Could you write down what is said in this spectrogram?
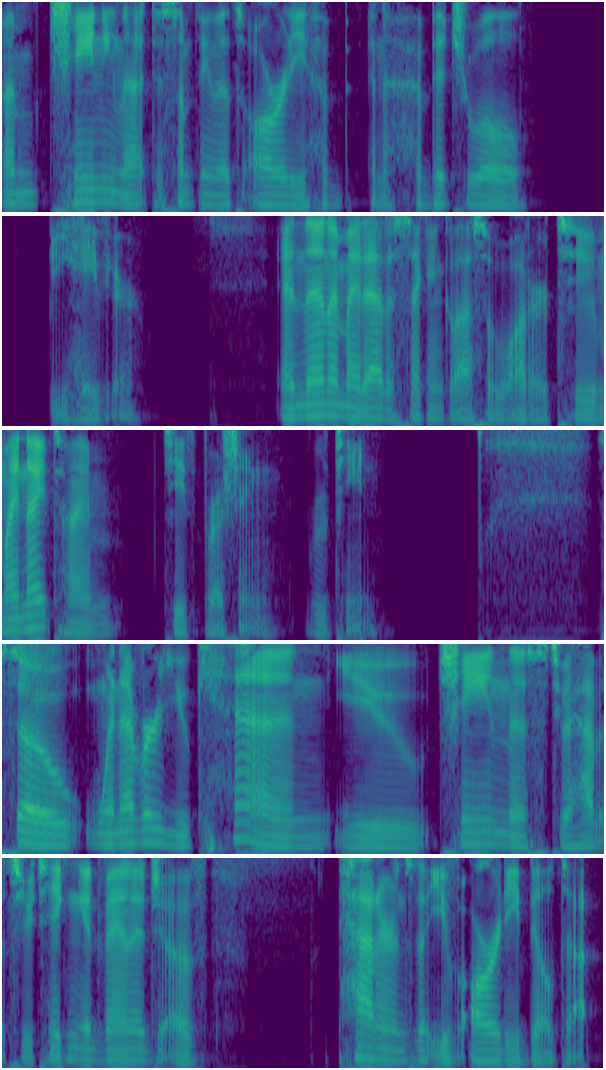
I'm chaining that to something that's already an habitual behavior. And then I might add a second glass of water to my nighttime teeth brushing routine. So, whenever you can, you chain this to a habit. So, you're taking advantage of patterns that you've already built up.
